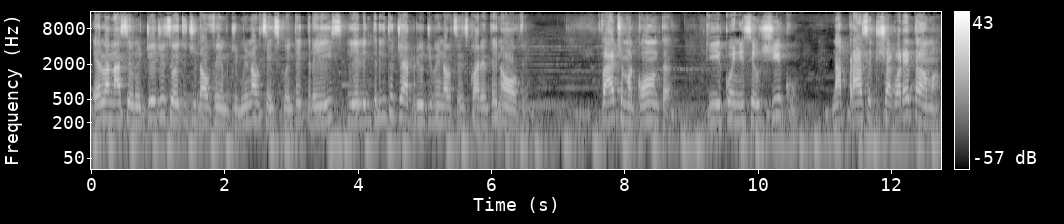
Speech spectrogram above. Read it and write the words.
Ela nasceu no dia 18 de novembro de 1953 e ele em 30 de abril de 1949. Fátima conta que conheceu Chico na praça de Jaguaretama,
